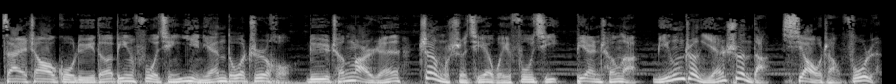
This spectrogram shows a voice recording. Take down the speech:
在照顾吕德斌父亲一年多之后，吕程二人正式结为夫妻，变成了名正言顺的校长夫人。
